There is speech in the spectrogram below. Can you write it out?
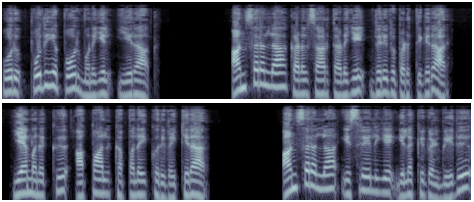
ஒரு புதிய போர் முனையில் ஈராக். அன்சரல்லா கடல்சார் தடையை விரிவுபடுத்துகிறார். ஏமனுக்கு அப்பால் கப்பலை குறிவைக்கிறார். அன்சரல்லா இஸ்ரேலிய இலக்குகள் மீது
